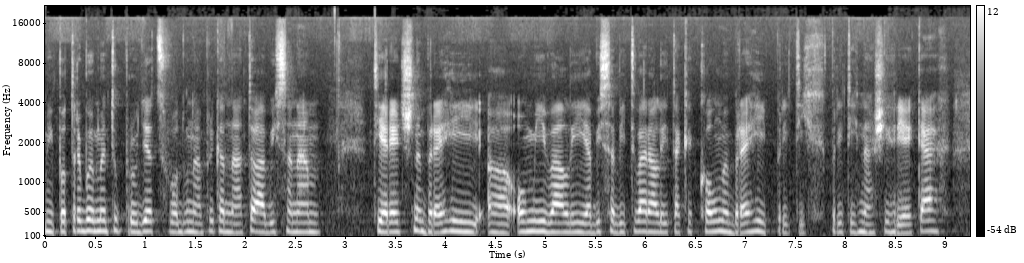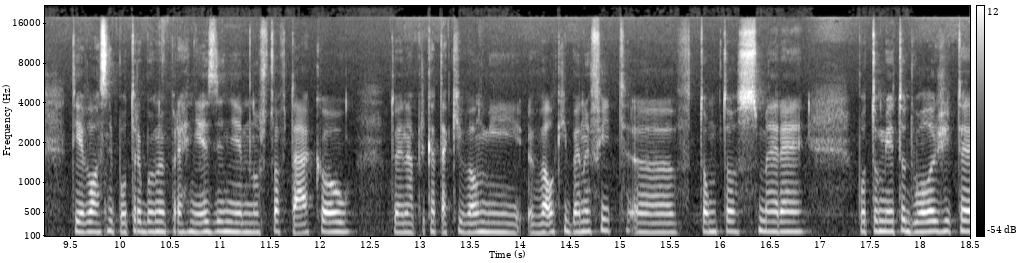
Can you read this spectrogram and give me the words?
my potrebujeme tú prúdiacu vodu napríklad na to, aby sa nám tie riečne brehy uh, omývali, aby sa vytvárali také kolme brehy pri tých, pri tých našich riekach. Tie vlastne potrebujeme pre hniezdenie množstva vtákov. To je napríklad taký veľmi veľký benefit uh, v tomto smere. Potom je to dôležité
